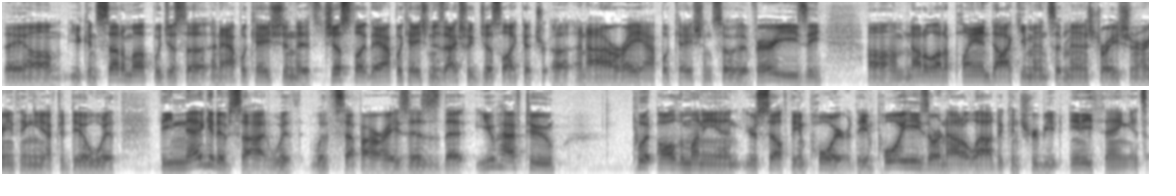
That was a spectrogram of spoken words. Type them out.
They, um, you can set them up with just a, an application It's just like the application is actually just like a, uh, an IRA application. So they're very easy. Um, not a lot of plan documents, administration, or anything you have to deal with. The negative side with with SEP IRAs is that you have to put all the money in yourself, the employer. The employees are not allowed to contribute anything. It's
